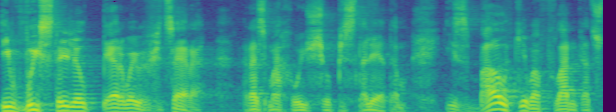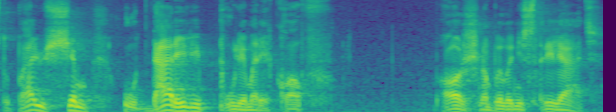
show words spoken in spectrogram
и выстрелил первого офицера, размахивающего пистолетом. Из балки во фланг отступающим ударили пули моряков. Можно было не стрелять.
